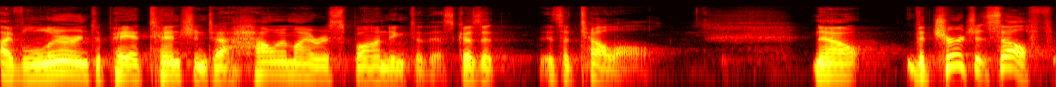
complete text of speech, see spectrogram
i've learned to pay attention to how am i responding to this because it, it's a tell-all. Now the church itself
